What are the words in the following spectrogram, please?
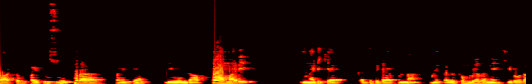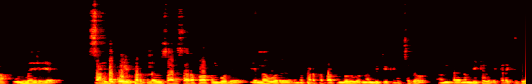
பாட்டும் ஃபைட்டும் சூப்பரா பண்ணிருக்கேன் நீ உங்க அப்பா மாதிரி நடிக்க கத்துக்கிட்ட அப்படின்னா உன்னை தவிர்க்க முடியாத நீ ஹீரோ தான். உண்மையிலேயே சண்டைக்கோழி படத்துல விஷால் சாரை பார்க்கும்போது என்ன ஒரு அந்த படத்தை பார்க்கும்போது ஒரு நம்பிக்கை கிடைச்சதோ அந்த நம்பிக்கை இதுல கிடைக்குது.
